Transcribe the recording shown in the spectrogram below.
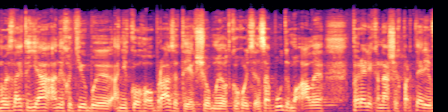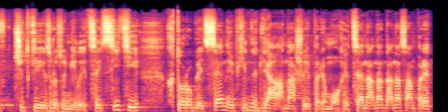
Ну, ви знаєте, я не хотів би нікого образити, якщо ми от когось забудемо, але перелік наших партнерів чіткий і зрозумілий. Це всі ті, хто роблять все необхідне для нашої перемоги. Це на, на, на- насамперед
